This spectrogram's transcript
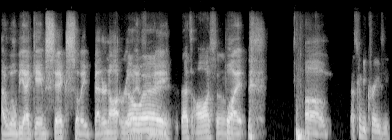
I will be at game six, so they better not ruin No it way. That's awesome. But um That's gonna be crazy.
